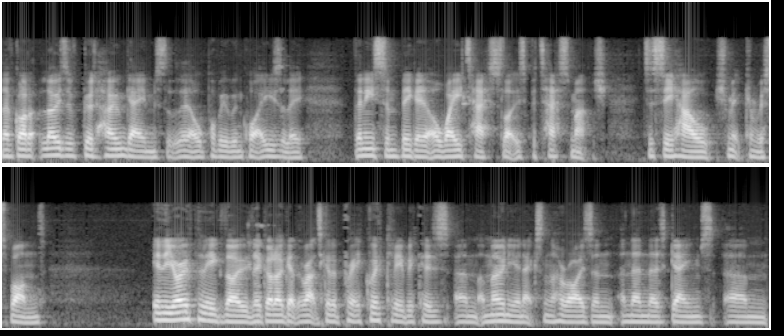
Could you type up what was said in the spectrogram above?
They've got loads of good home games that they'll probably win quite easily. They need some bigger away tests like this Vitesse match to see how Schmidt can respond. In the Europa League, though, they've got to get the rat together pretty quickly because um, Omonia next on the horizon, and then there's games um,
